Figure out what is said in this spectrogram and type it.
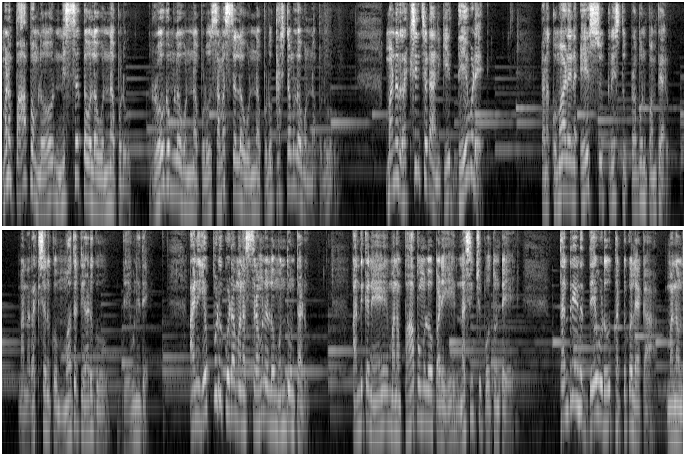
మనం పాపంలో నిస్సత్వలో ఉన్నప్పుడు రోగంలో ఉన్నప్పుడు సమస్యలో ఉన్నప్పుడు కష్టంలో ఉన్నప్పుడు మనం రక్షించడానికి దేవుడే తన కుమారుడైన యేసు క్రీస్తు ప్రభును పంపారు. మన రక్షణకు మొదటి అడుగు దేవునిదే. ఆయన ఎప్పుడు కూడా మన శ్రమలలో ముందు ఉంటాడు. అందుకనే మనం పాపములో పడి నశించిపోతుంటే తండ్రి అయిన దేవుడు తట్టుకోలేక మనం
